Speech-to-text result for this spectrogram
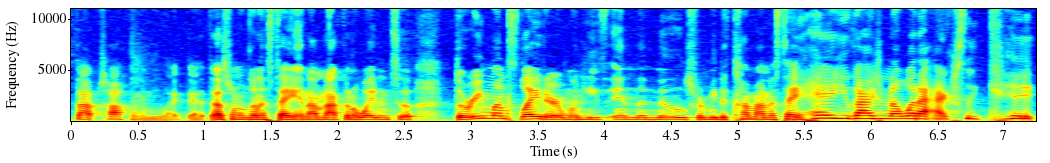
Stop talking to me like that. That's what I'm gonna say. And I'm not gonna wait until three months later when he's in the news for me to come out and say, "Hey, you guys, you know what? I actually ki-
